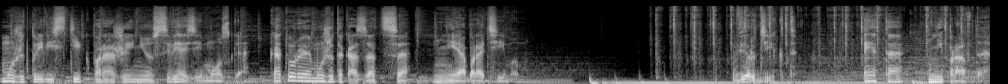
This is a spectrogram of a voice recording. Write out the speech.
может привести к поражению связи мозга, которое может оказаться необратимым. Вердикт. Это неправда.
